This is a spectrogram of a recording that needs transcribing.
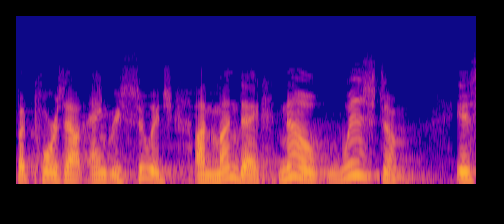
but pours out angry sewage on Monday. No, wisdom is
